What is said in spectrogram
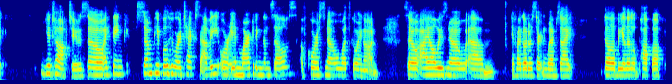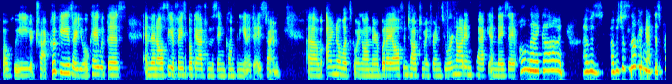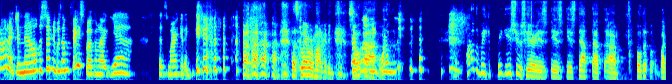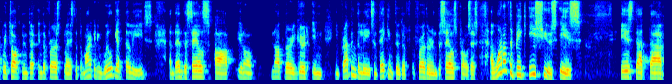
you talk to. So I think some people who are tech savvy or in marketing themselves, of course, know what's going on. So I always know um, if I go to a certain website, there'll be a little pop-up of we track cookies. Are you okay with this? And then I'll see a Facebook ad from the same company in a day's time. Um, I know what's going on there, but I often talk to my friends who are not in tech, and they say, "Oh my God, I was I was just looking at this product, and then all of a sudden it was on Facebook." I'm like, "Yeah, that's marketing. that's clever marketing. So uh, one of one of the big big issues here is is is that that um, well, the, like we talked in the in the first place, that the marketing will get the leads, and then the sales are you know not very good in in grabbing the leads and taking to the further in the sales process. And one of the big issues is is that uh,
